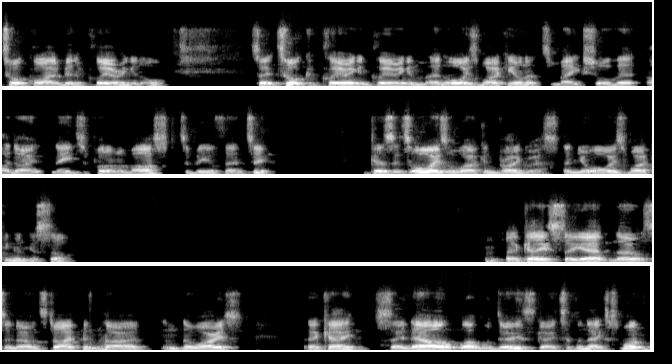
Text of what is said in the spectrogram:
took quite a bit of clearing and all. So it took clearing and clearing and, and always working on it to make sure that I don't need to put on a mask to be authentic because it's always a work in progress and you're always working on yourself. Okay, so yeah, no, so no one's typing. All right, no worries. Okay, so now what we'll do is go to the next one.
